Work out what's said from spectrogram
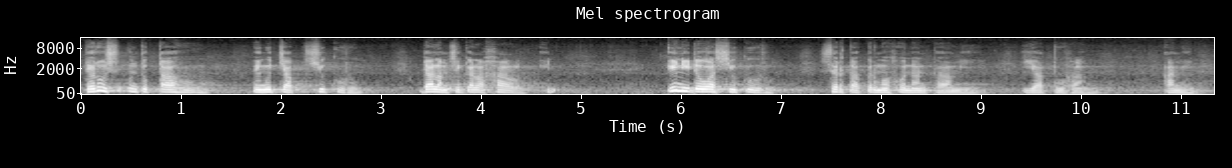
terus untuk tahu mengucap syukur dalam segala hal. Ini doa syukur serta permohonan kami, ya Tuhan. Amin.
